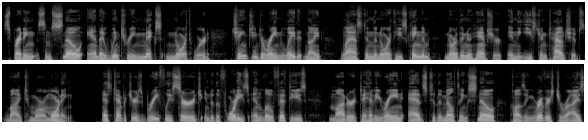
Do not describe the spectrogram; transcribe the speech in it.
spreading some snow and a wintry mix northward, changing to rain late at night, last in the Northeast Kingdom, northern New Hampshire, and the eastern townships by tomorrow morning. As temperatures briefly surge into the 40s and low 50s, moderate to heavy rain adds to the melting snow, causing rivers to rise.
